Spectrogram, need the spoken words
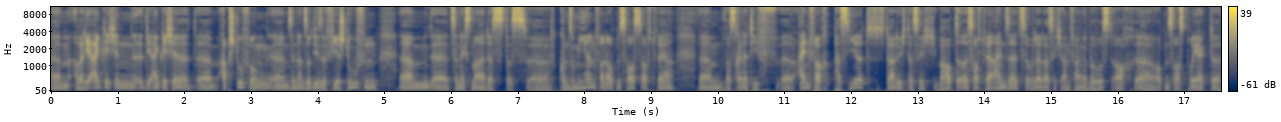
Ähm, aber die, eigentlichen, die eigentliche ähm, Abstufung ähm, sind dann so diese vier Stufen. Ähm, äh, zunächst mal das, das äh, Konsumieren von Open Source Software, ähm, was relativ äh, einfach passiert, dadurch, dass ich überhaupt äh, Software einsetze oder dass ich anfange, bewusst auch äh, Open Source Projekte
